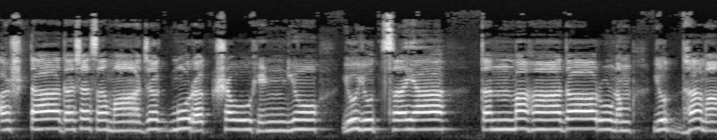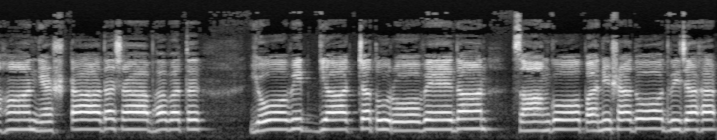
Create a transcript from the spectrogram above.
अष्टादशसमाजग्मुरक्षौहिण्यो युयुत्सया तन्महादारुणम् युद्धमहान्यष्टादशाभवत्। यो विद्याच्चतुरो वेदान् साङ्गोपनिषदो द्विजः।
